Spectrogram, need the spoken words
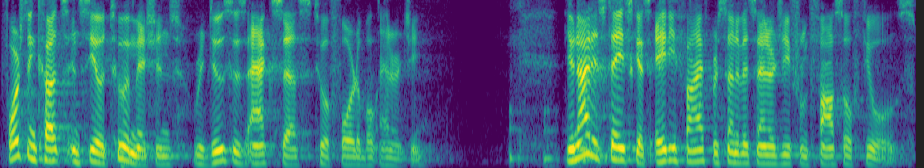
forcing cuts in CO2 emissions reduces access to affordable energy. The United States gets 85 percent of its energy from fossil fuels,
